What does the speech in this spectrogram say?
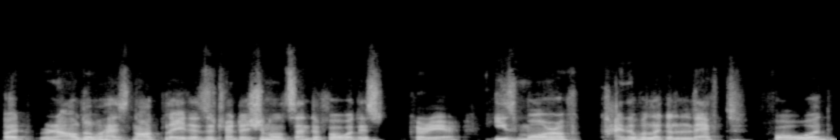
But Ronaldo has not played as a traditional center forward his career. He's more of kind of like a left forward,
